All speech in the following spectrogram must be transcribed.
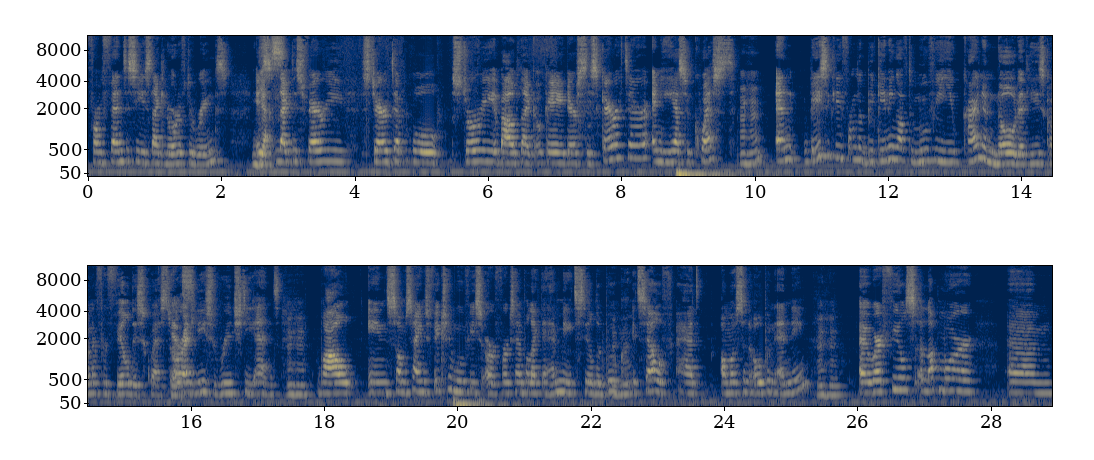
from fantasy is like Lord of the Rings. It's yes. like this very stereotypical story about like okay, there's this character and he has a quest, mm-hmm. and basically from the beginning of the movie, you kind of know that he's gonna fulfill this quest yes. or at least reach the end. Mm-hmm. While in some science fiction movies, or for example, like The Handmaid's Tale, the book mm-hmm. itself had almost an open ending, mm-hmm. uh, where it feels a lot more. Um,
